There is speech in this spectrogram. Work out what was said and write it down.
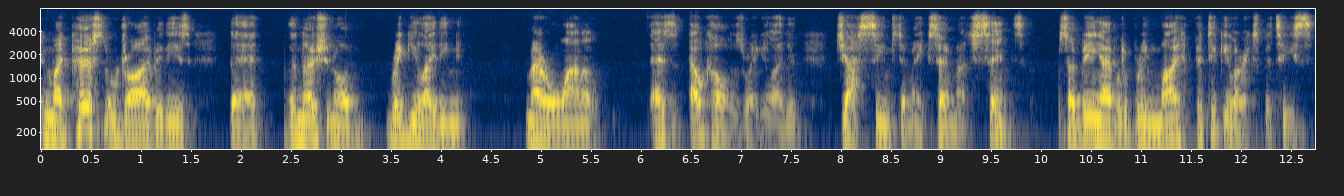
in my personal drive, it is that the notion of regulating marijuana as alcohol is regulated just seems to make so much sense. So, being able to bring my particular expertise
